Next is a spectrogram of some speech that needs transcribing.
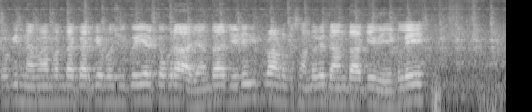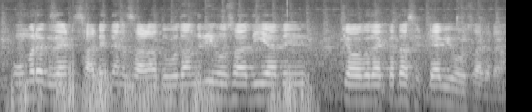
ਕਿਉਂਕਿ ਨਵਾਂ ਬੰਦਾ ਕਰਕੇ ਪਸ਼ੂ ਕਈ ਵਾਰ ਘਬਰਾ ਜਾਂਦਾ, ਜਿਹੜੇ ਵੀ ਭਰਾ ਨੂੰ ਪਸੰਦ ਹੋਵੇ ਦੰਦ ਆ ਕੇ ਵੇਖ ਲੇ। ਉਮਰ ਐਗਜ਼ੈਕਟ ਸਾਢੇ ਤਿੰਨ ਸਾਲ ਆ, ਦੋ ਦੰਦ ਵੀ ਹੋ ਸਕਦੀ ਆ ਤੇ ਚੌਕ ਦਾ ਇੱਕ ਅੱਧਾ ਸਿੱਟਿਆ ਵੀ ਹੋ ਸਕਦਾ।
